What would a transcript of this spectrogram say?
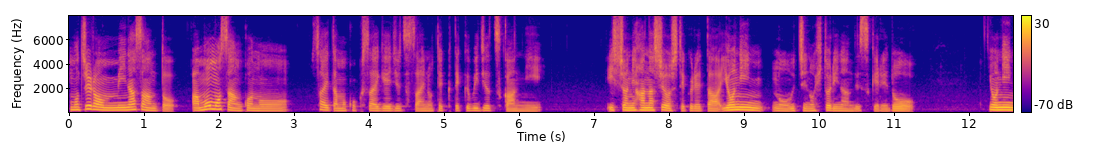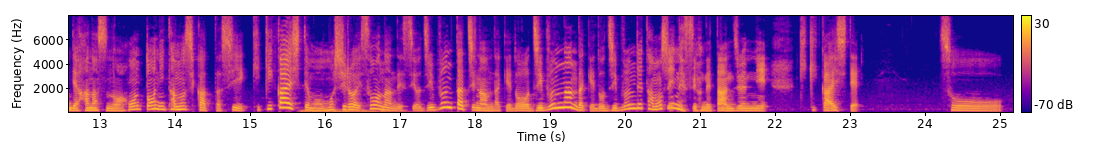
もちろん皆さんと、あ、ももさん、この埼玉国際芸術祭のテクテク美術館に一緒に話をしてくれた4人のうちの1人なんですけれど、4人で話すのは本当に楽しかったし、聞き返しても面白い。そうなんですよ。自分たちなんだけど、自分なんだけど、自分で楽しいんですよね、単純に。聞き返して。そう。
